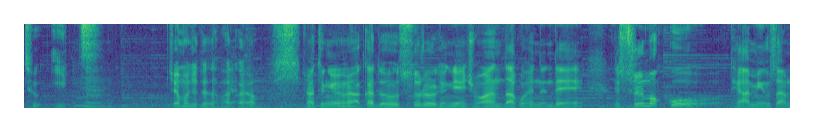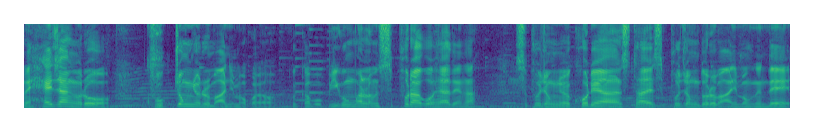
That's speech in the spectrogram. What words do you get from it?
to eat? 제가 먼저 대답할까요? 저 같은 경우는 아까도 술을 굉장히 좋아한다고 했는데 술 먹고 대한민국 사람은 해장으로 국 종류를 많이 먹어요. 그러니까 뭐 미국 말로 하면 스프라고 해야 되나? 스프 종류 Korean style 스프 정도를 많이 먹는데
